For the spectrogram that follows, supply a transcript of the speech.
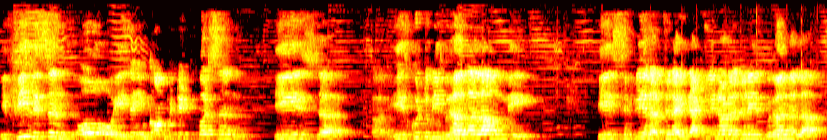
if he listens, oh, he's an incompetent person, he is uh, uh, he is good to be Brihanala only. He is simply an Arjuna. He is actually not Arjuna, he is Brihanala.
